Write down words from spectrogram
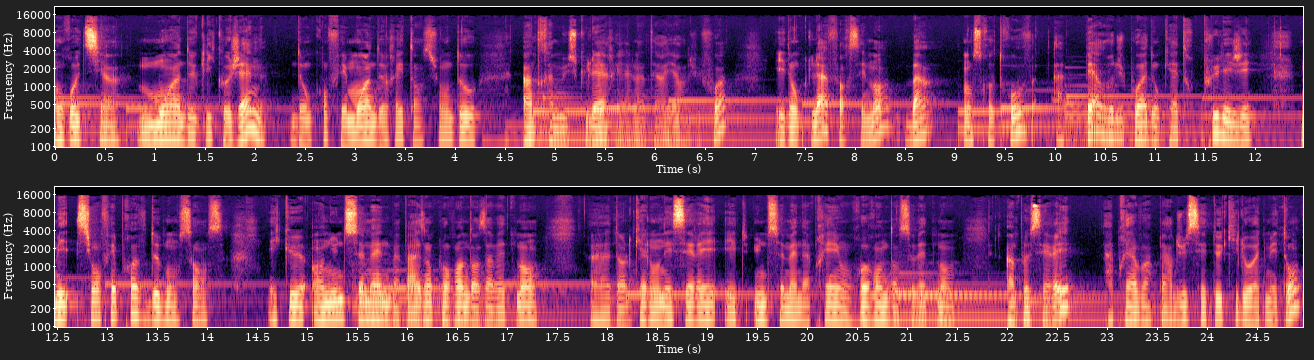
on retient moins de glycogène, donc on fait moins de rétention d'eau intramusculaire et à l'intérieur du foie. Et donc là, forcément, ben, on se retrouve à perdre du poids, donc à être plus léger. Mais si on fait preuve de bon sens et que en une semaine, ben, par exemple, on rentre dans un vêtement euh, dans lequel on est serré et une semaine après, on re-rentre dans ce vêtement un peu serré, après avoir perdu ces 2 kilos, admettons,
